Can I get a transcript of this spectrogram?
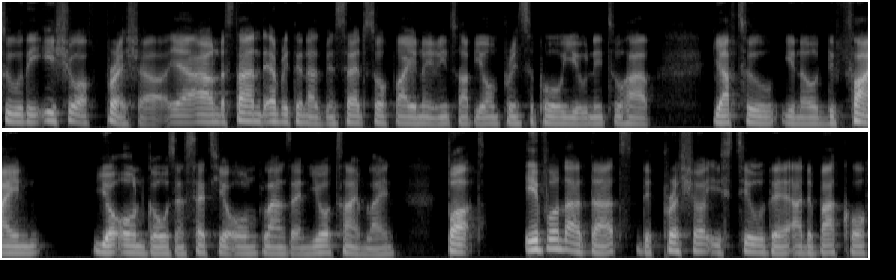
to the issue of pressure. Yeah, I understand everything that's been said so far. You know, you need to have your own principle. You need to have, you have to, you know, define your own goals and set your own plans and your timeline. But even at that, the pressure is still there at the back of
